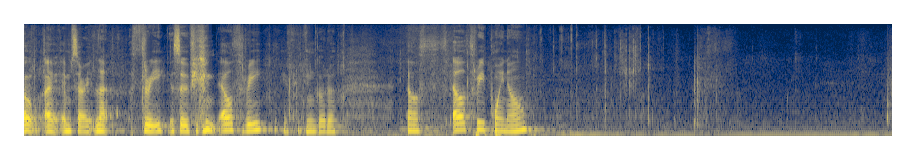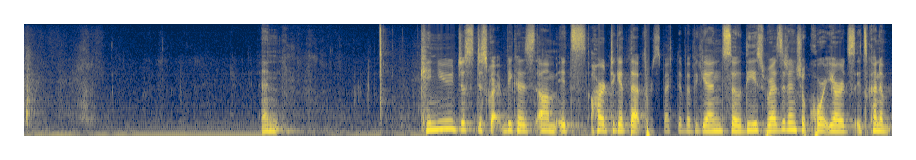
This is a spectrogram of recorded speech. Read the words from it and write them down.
Oh, I, I'm sorry, la- three, so if you can, L3, if you can go to L, L3.0. And can you just describe, because um, it's hard to get that perspective up again, so these residential courtyards, it's kind of,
